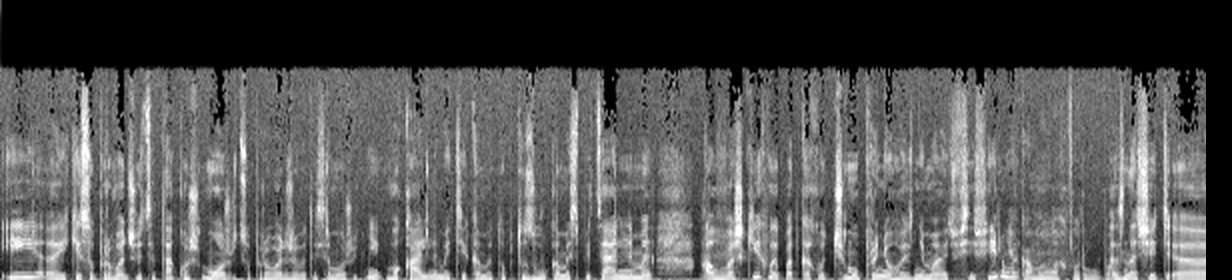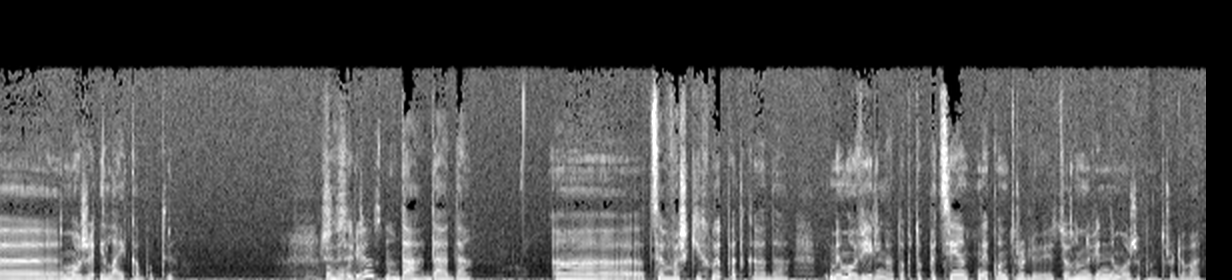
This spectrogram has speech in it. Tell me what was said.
і е, які супроводжуються також, можуть супроводжуватися, можуть ні, вокальними тіками, тобто звуками спеціальними. А в важких випадках, от чому про нього знімають всі фільми, яка мила хвороба, значить, е, може і лайка бути. Що, серйозно? Так, да, да, да. Це в важких випадках, да. Мимовільна, тобто пацієнт не контролює цього, ну він не може контролювати.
